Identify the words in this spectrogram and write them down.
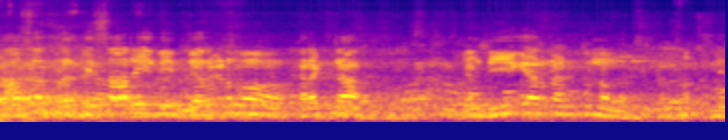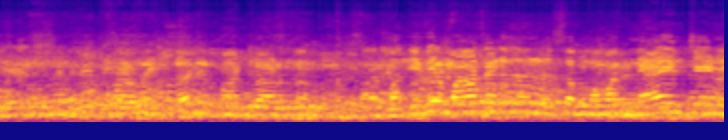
కాదు సార్ ప్రతిసారి ఇది జరగడం కరెక్టా? మేము డి గారిని అడుగుతున్నాము మాట్లాడుతాం ఇదే మాట్లాడేది సార్ మాకు న్యాయం చేయండి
